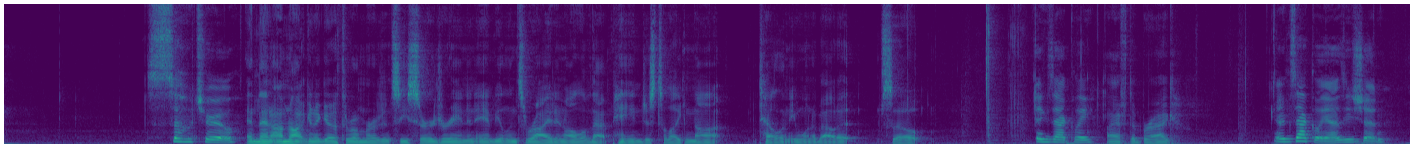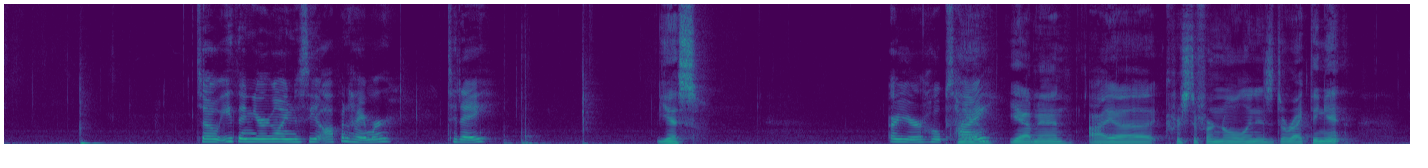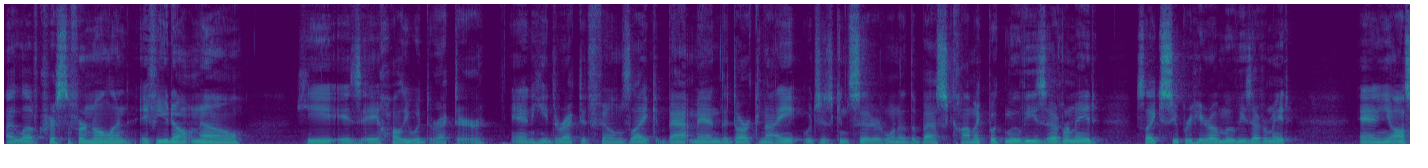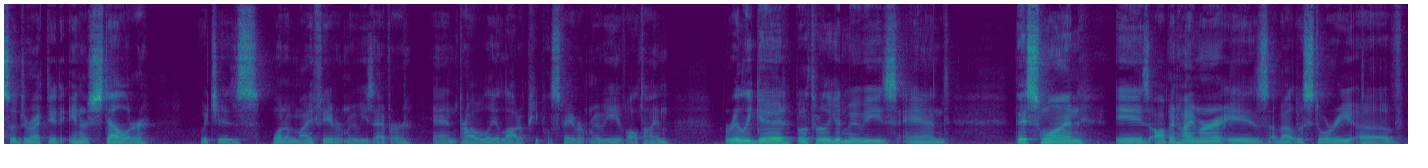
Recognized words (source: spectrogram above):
So true. and then I'm not gonna go through emergency surgery and an ambulance ride and all of that pain just to like not tell anyone about it. So Exactly. I have to brag. Exactly, as you should. So, Ethan, you're going to see Oppenheimer today. Yes, Are your hopes I high? am. Yeah, man. I uh, Christopher Nolan is directing it. I love Christopher Nolan. If you don't know, he is a Hollywood director and he directed films like Batman: The Dark Knight, which is considered one of the best comic book movies ever made. It's like superhero movies ever made. And he also directed Interstellar, which is one of my favorite movies ever and probably a lot of people's favorite movie of all time. Really good, both really good movies and this one is Oppenheimer is about the story of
